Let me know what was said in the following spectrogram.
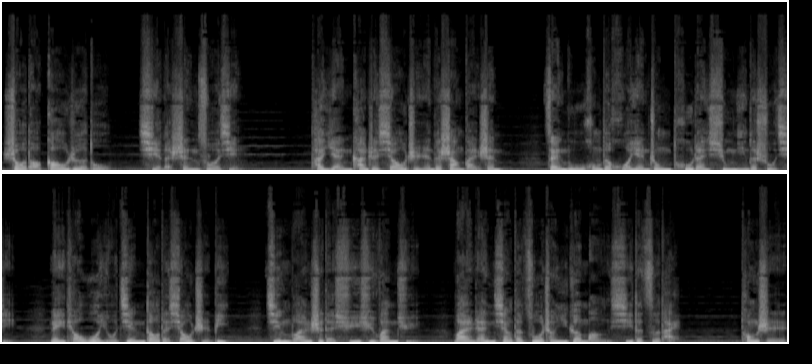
受到高热度，起了伸缩性。他眼看着小纸人的上半身在怒红的火焰中突然凶凝地竖起，那条握有尖刀的小纸臂痉挛似的徐徐弯曲，宛然向他做成一个猛袭的姿态。同时，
